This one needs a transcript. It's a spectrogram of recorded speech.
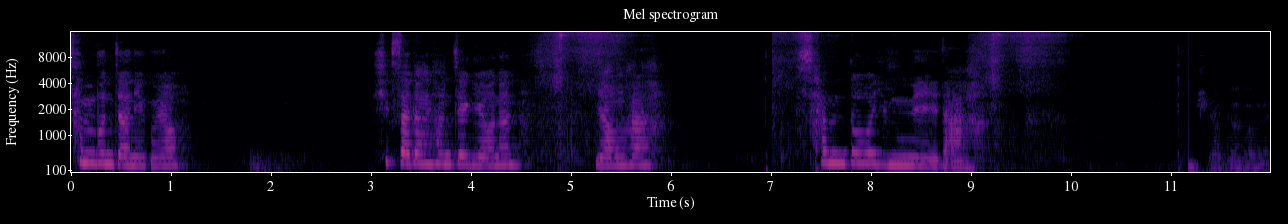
3분 전이고요. 식사동 현재 기온은 영하 3도입니다. 시야 대단해.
